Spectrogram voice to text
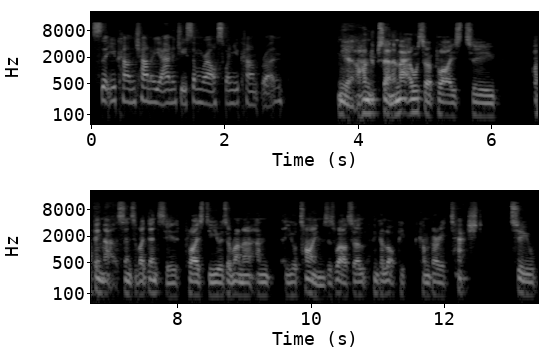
so that you can channel your energy somewhere else when you can't run. Yeah, hundred percent, and that also applies to. I think that sense of identity applies to you as a runner and your times as well. So I think a lot of people become very attached to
